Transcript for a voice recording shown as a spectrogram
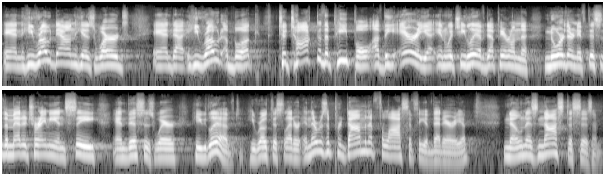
and he wrote down his words, and uh, he wrote a book to talk to the people of the area in which he lived up here on the northern, if this is the Mediterranean Sea, and this is where he lived. He wrote this letter, and there was a predominant philosophy of that area known as Gnosticism.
